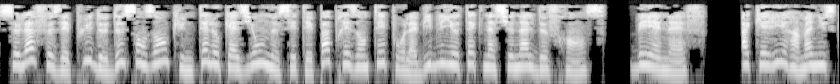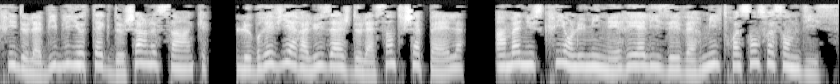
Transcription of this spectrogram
Cela faisait plus de 200 ans qu'une telle occasion ne s'était pas présentée pour la Bibliothèque nationale de France, BNF. Acquérir un manuscrit de la bibliothèque de Charles V, le bréviaire à l'usage de la Sainte-Chapelle, un manuscrit enluminé réalisé vers 1370.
